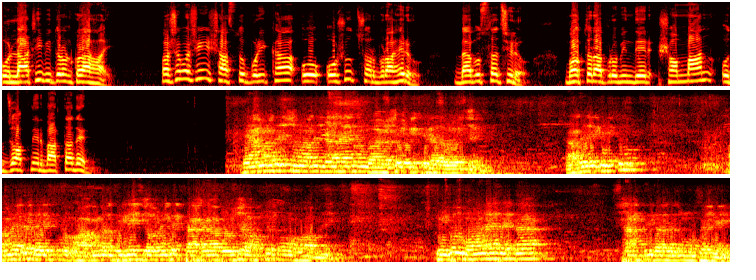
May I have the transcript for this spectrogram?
ও লাঠি বিতরণ করা হয়। পাশাপাশি স্বাস্থ্য পরীক্ষা ও ওষুধ সরবরাহেরও ব্যবস্থা ছিল। ভক্তরা প্রবীণদের সম্মান ও যত্নের বার্তা দেন। আমাদের সমাজে যারা এখন বয়স্ক ব্যক্তিরা রয়েছেন, তাদের কিন্তু আমরা টাকা পয়সা অর্থের কোনো অভাব নেই। কিন্তু মনের শান্তি তাদের মধ্যে নেই।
